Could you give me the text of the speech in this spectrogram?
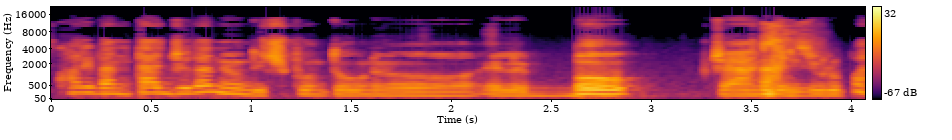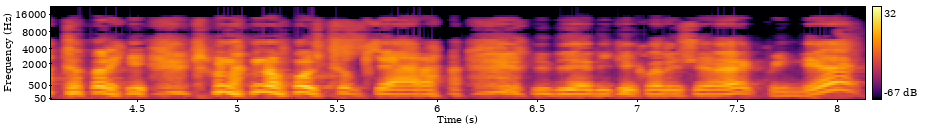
quale vantaggio danno 11.1 il boh cioè anche gli sviluppatori non hanno molto chiara l'idea di che quale sia, eh, quindi eh,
